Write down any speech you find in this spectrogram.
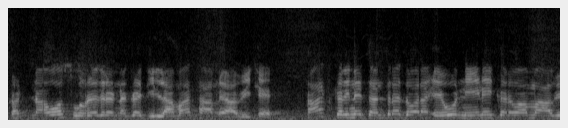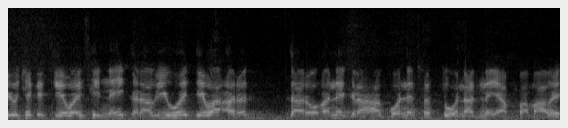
ઘટનાઓ સુરેન્દ્રનગર જિલ્લામાં સામે આવી છે. ખાસ કરીને તંત્ર દ્વારા એવો નિર્ણય કરવામાં આવ્યો છે કે કેવાયસી નહીં કરાવ્યું હોય તેવા અરજદારો અને ગ્રાહકોને સસ્તું અનાજ નહીં આપવામાં આવે.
